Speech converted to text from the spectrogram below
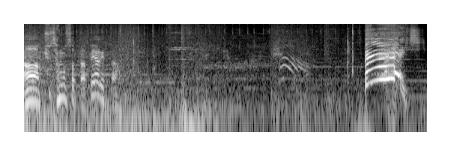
아큐 잘못 썼다 빼야겠다. 빼! 씨.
